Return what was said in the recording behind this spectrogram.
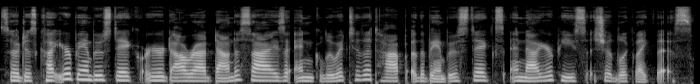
So just cut your bamboo stick or your dowel rod down to size and glue it to the top of the bamboo sticks, and now your piece should look like this.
